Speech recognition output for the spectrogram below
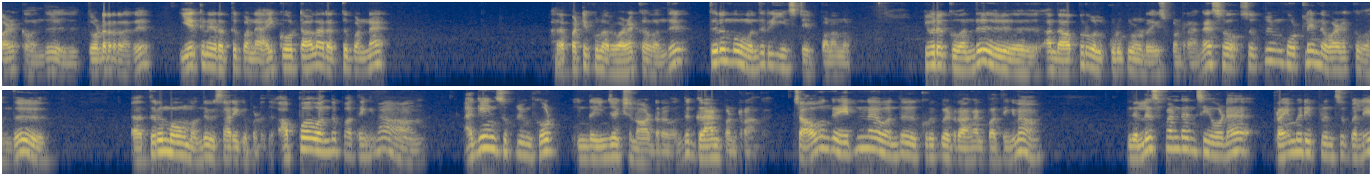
வழக்கை வந்து தொடர்றாரு. ஏற்கனவே ரத்து பண்ண ஹைகோர்ட்டால் ரத்து பண்ண அந்த பர்டிகுலர் வழக்கை வந்து திரும்பவும் வந்து ரீஇன்ஸ்டேட் பண்ணணும். இவருக்கு வந்து அந்த அப்ரூவல் கொடுக்கணும்னு ரைஸ் பண்ணுறாங்க ஸோ சுப்ரீம் கோர்ட்டில் இந்த வழக்கு வந்து திரும்பவும் வந்து விசாரிக்கப்படுது. அப்போ வந்து பார்த்தீங்கன்னா அகெயின் சுப்ரீம் கோர்ட் இந்த இன்ஜெக்ஷன் ஆர்டரை வந்து கிராண்ட் பண்ணுறாங்க ஸோ அவங்க என்ன வந்து குறிப்பிடுறாங்கன்னு பார்த்தீங்கன்னா இந்த லிஸ் பெண்டன்சியோட பிரைமரி பிரின்சிபலே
